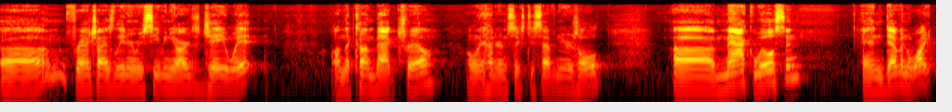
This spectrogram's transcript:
Um, franchise leader in receiving yards, Jay Witt. on the comeback trail, only 167 years old. Uh, Mack Wilson and Devin White.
